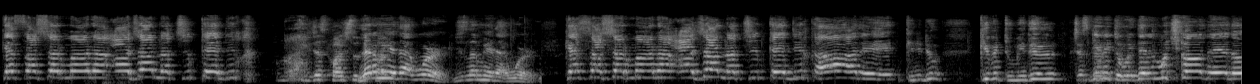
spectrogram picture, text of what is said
Kaisa Sharmana Aja Nachike Dikha you just punched the Let him hear that word. Just let him hear that word. Can you do give it to me dil just Give it to me, dil mujhko de do.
